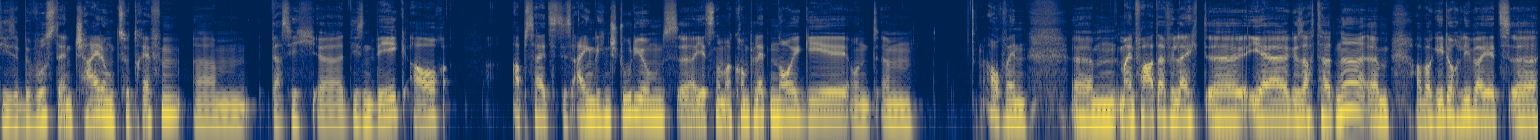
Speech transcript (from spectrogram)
diese bewusste Entscheidung zu treffen, ähm, dass ich äh, diesen Weg auch abseits des eigentlichen Studiums äh, jetzt nochmal komplett neu gehe und ähm, auch wenn ähm, mein Vater vielleicht äh, eher gesagt hat, ne, ähm, aber geh doch lieber jetzt äh,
